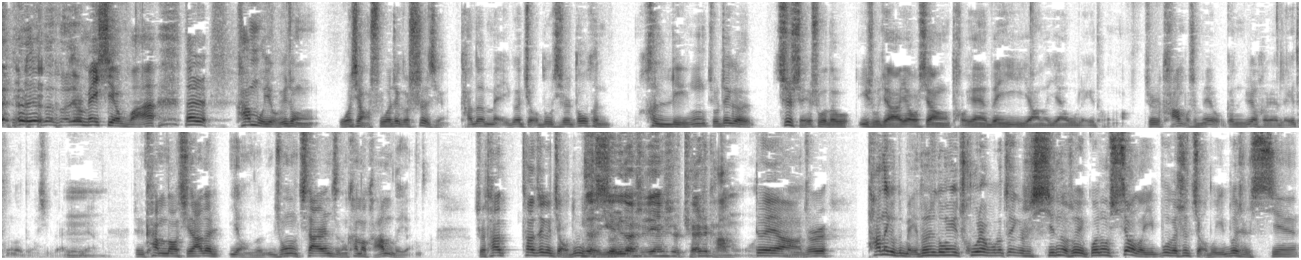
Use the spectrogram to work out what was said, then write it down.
他他就是没写完。但是卡姆有一种我想说这个事情，他的每一个角度其实都很很灵，就这个是谁说的？艺术家要像讨厌瘟疫一样的厌恶雷同啊？就是卡姆是没有跟任何人雷同的东西在里面，嗯就你看不到其他的影子，你从其他人只能看到卡姆的影子。就是他他这个角度有一段时间是全是卡姆。对呀、就是他那个每东西东西出来，我说这个是新的，所以观众笑的一部分是角度，一部分是新。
